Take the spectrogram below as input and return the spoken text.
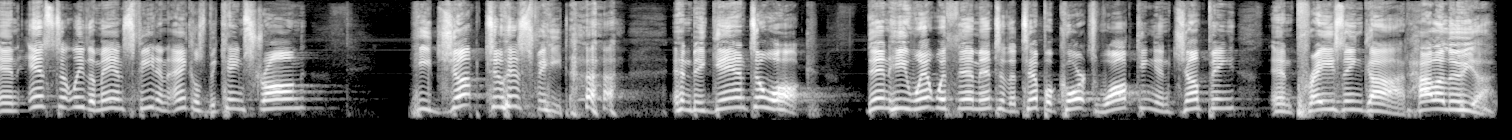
And instantly the man's feet and ankles became strong he jumped to his feet and began to walk. Then he went with them into the temple courts, walking and jumping and praising God. Hallelujah.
